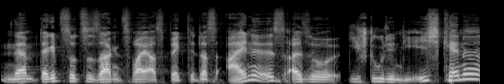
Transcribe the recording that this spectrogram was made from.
Na, da gibt es sozusagen zwei Aspekte. Das eine ist also die Studien, die ich kenne,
